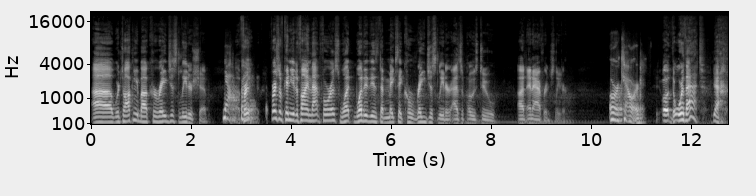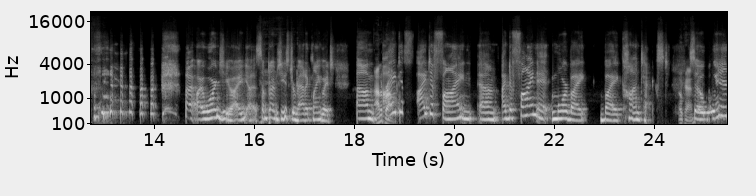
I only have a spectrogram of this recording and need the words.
Uh, we're talking about courageous leadership. Yeah. Uh, right. first, first off, can you define that for us? What what it is that makes a courageous leader as opposed to uh, an average leader? Or a coward. Or, or that, yeah. I, I, warned you. I uh, sometimes use dramatic language. Um, Not a problem. I, def- I define um, I define it more by by context. Okay. So when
